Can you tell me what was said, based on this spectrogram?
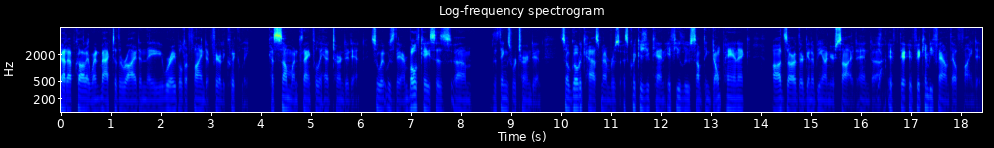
at Epcot, I went back to the ride, and they were able to find it fairly quickly because someone thankfully had turned it in, so it was there. In both cases, um, the things were turned in. So go to cast members as quick as you can. If you lose something, don't panic. Odds are they're going to be on your side, and uh, if they, if it can be found, they'll find it.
